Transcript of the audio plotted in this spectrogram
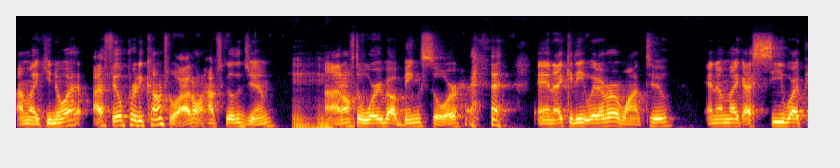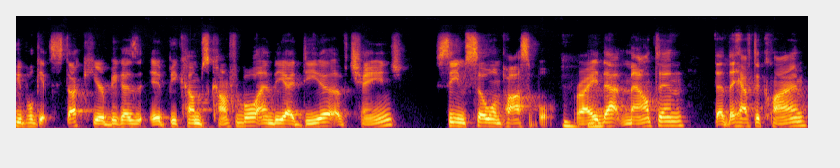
I'm like, you know what? I feel pretty comfortable. I don't have to go to the gym. Mm-hmm. I don't have to worry about being sore, and I could eat whatever I want to. And I'm like, I see why people get stuck here because it becomes comfortable, and the idea of change seems so impossible, mm-hmm. right? That mountain that they have to climb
